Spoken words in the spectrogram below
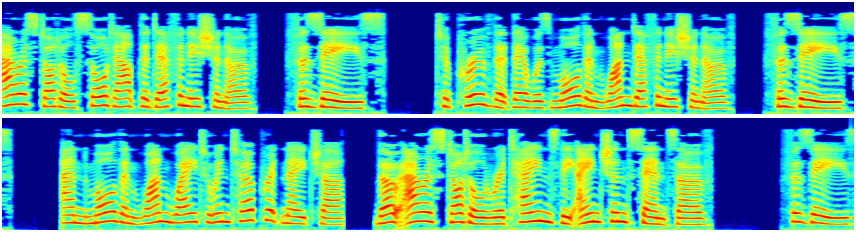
Aristotle sought out the definition of physis to prove that there was more than one definition of physis and more than one way to interpret nature. Though Aristotle retains the ancient sense of physis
